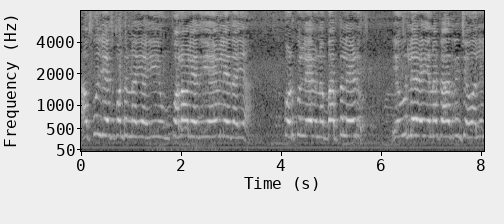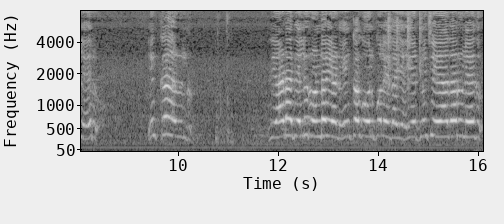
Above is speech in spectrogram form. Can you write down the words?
అప్పులు చేసుకుంటున్నాయ్యా. ఈ పొలం లేదు ఏమి లేదయ్యా. కొడుకులు లేరు నా భర్త లేడు. ఎవరు లేరయ్యా నాకు ఆదరించే వాళ్ళు లేరు. ఇంకా ఏడాది వెళ్ళి రెండో ఏడు ఇంకా కోలుకోలేదయ్యా. ఎటు నుంచి ఏ ఆధారం లేదు.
